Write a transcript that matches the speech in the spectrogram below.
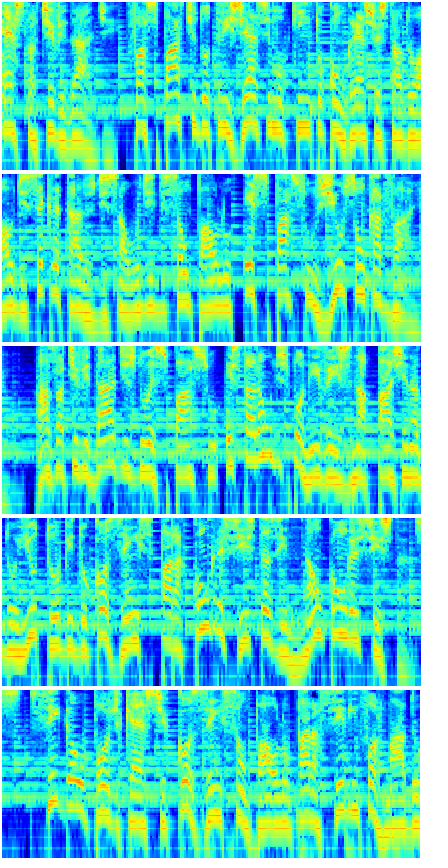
Esta atividade faz parte do 35º Congresso Estadual de Secretários de Saúde de São Paulo, Espaço Gilson Carvalho. As atividades do espaço estarão disponíveis na página do YouTube do COSENS para congressistas e não congressistas. Siga o podcast COSEN São Paulo para ser informado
